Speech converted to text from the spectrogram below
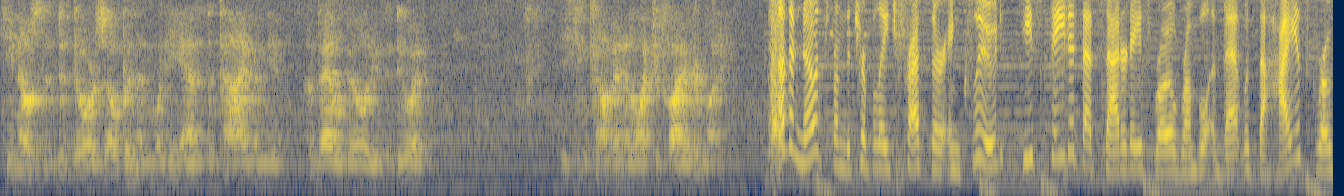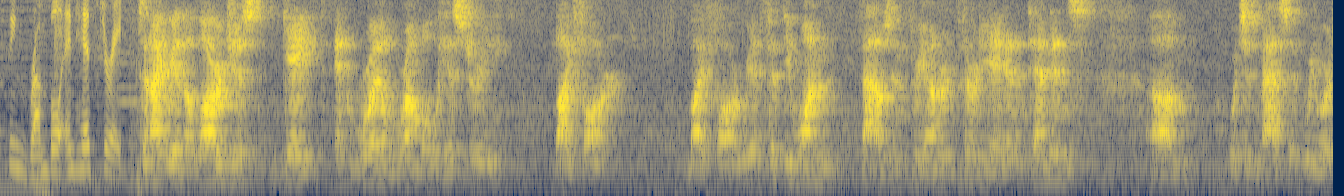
he knows that the door is open and when he has the time and the availability to do it, he can come electrify everybody. Other notes from the Triple H presser include he stated that Saturday's Royal Rumble event was the highest grossing Rumble in history. Tonight we had the largest gate in Royal Rumble history by far. By far. We had 51,338 in attendance, um, which is massive. We were,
